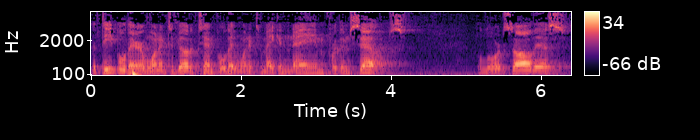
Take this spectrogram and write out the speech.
The people there wanted to build a temple. They wanted to make a name for themselves. The Lord saw this.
